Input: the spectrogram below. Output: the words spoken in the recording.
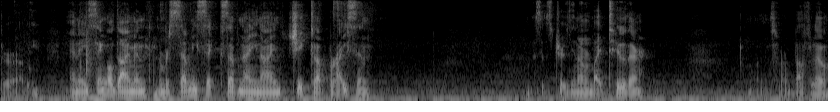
Grubby. And a single diamond, number 76 of 99, Jacob Bryson. This is jersey number by two there. That's for Buffalo.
